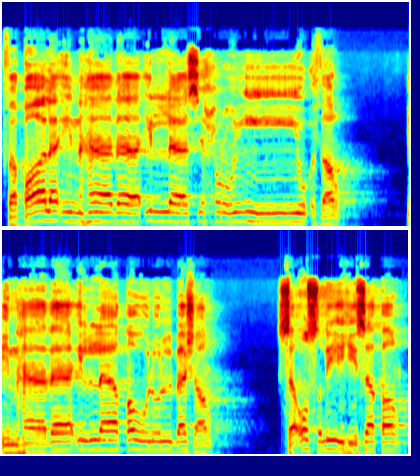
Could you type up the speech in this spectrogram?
فَقَالَ إِنْ هَذَا إِلَّا سِحْرٌ يُؤْثَرُ إِنْ هَذَا إِلَّا قَوْلُ الْبَشَرِ سَأُصْلِيهِ سَقَرَ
